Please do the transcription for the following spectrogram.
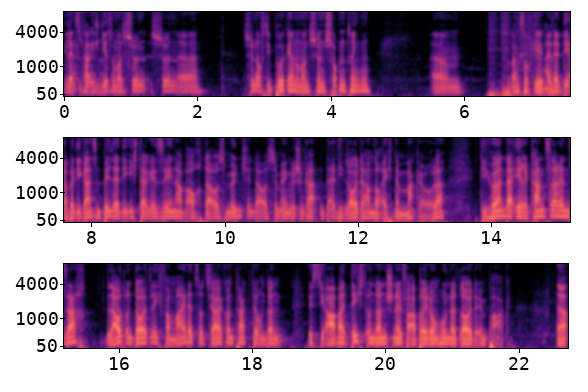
die letzten Tage. Ich gehe jetzt nochmal schön, schön, äh, schön auf die Brücke, nochmal einen schönen Shoppen trinken. Ähm, solange es noch geht. Alter, ne? die, aber die ganzen Bilder, die ich da gesehen habe, auch da aus München, da aus dem englischen Garten, da, die Leute haben doch echt eine Macke, oder? Die hören da ihre Kanzlerin sagt laut und deutlich, vermeidet Sozialkontakte und dann ist die Arbeit dicht und dann schnell Verabredung 100 Leute im Park. Ja.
